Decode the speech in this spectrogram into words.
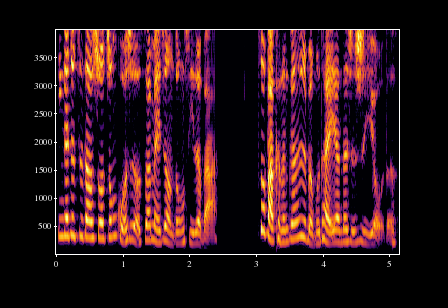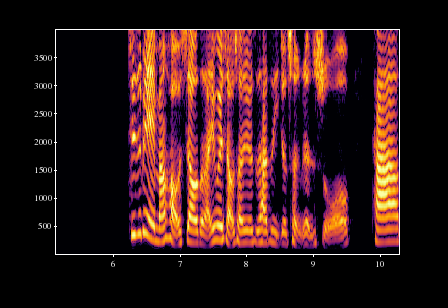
应该就知道说中国是有酸梅这种东西了吧？做法可能跟日本不太一样，但是是有的。其实这边也蛮好笑的啦，因为小川悦司他自己就承认说，他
